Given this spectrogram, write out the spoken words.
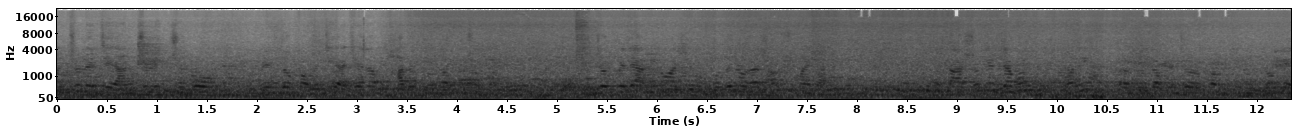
অঞ্চলে যে আঞ্চলিক যুব বৃন্দ কমিটি আছে, এরা ভালো দুর্গা। সুযোগ পেলে আমিও আসি, উদ্বোধনে ওরা সবসময় থাকে তার সঙ্গে যেমন অনেক দুর্গা পুজোর কমিটির উদ্যোগে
